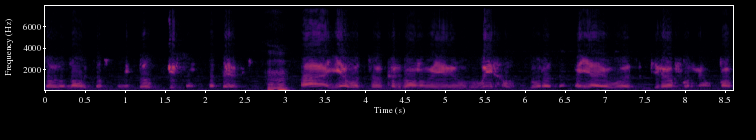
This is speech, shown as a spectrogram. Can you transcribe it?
то- новый собственник был вписан в Мгм. А я вот, э, когда он вы- выехал из города, ну, я его это, переоформил. Ну,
